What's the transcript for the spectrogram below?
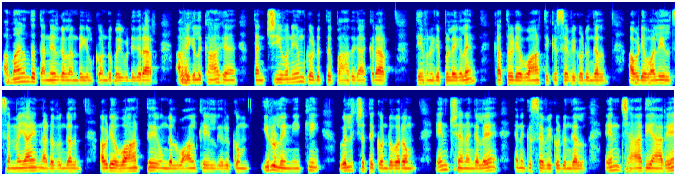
அமர்ந்த தண்ணீர்கள் அண்டையில் கொண்டு போய் விடுகிறார். அவைகளுக்காக தன் ஜீவனையும் கொடுத்து பாதுகாக்கிறார். தேவனுடைய பிள்ளைகளை கத்தருடைய வார்த்தைக்கு செவி கொடுங்கள். அவருடைய வழியில் செம்மையாய் நடவுங்கள். அவருடைய வார்த்தை உங்கள் வாழ்க்கையில் இருக்கும். இருளை நீக்கி வெளிச்சத்தை கொண்டு வரும். என் ஜனங்களே எனக்கு செவி கொடுங்கள். என் ஜாதியாரே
